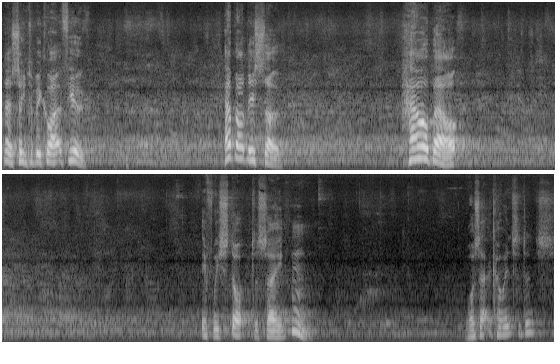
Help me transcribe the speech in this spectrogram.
There seem to be quite a few. How about this, though? How about if we stop to say, hmm, was that a coincidence?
